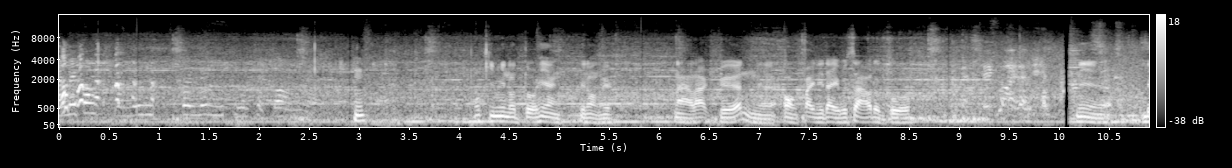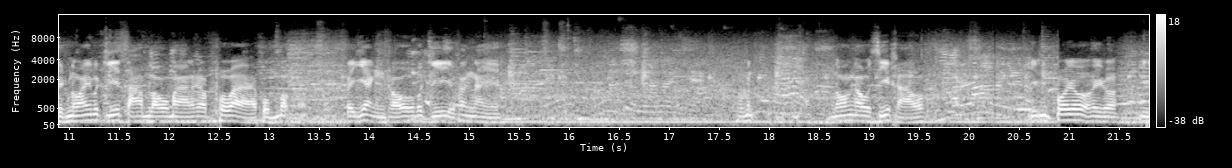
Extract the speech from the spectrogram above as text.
มันไม่ต้องมันมันไม่มีเครื่องใช้กล้องเนี่ยโอ้คิมิโนโตะแห้งพี่น้องเอ้ยน่ารักเกินเนี่ยออกไปในใดผู้สาวดอกกูเช็คหน่อยเลยนี่เด็กน้อยเมื่อกี้ตามเรามานะครับ เพราะว่าผมไปแย่งเขาเมื่อกี้อยู่ข้างในมัน น้องเอาสีขาวอีโปโยอีกอี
